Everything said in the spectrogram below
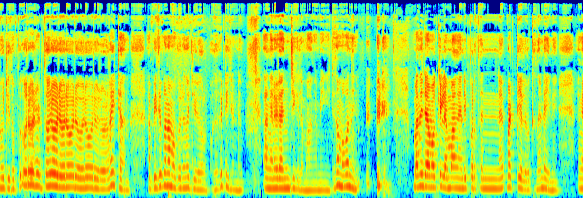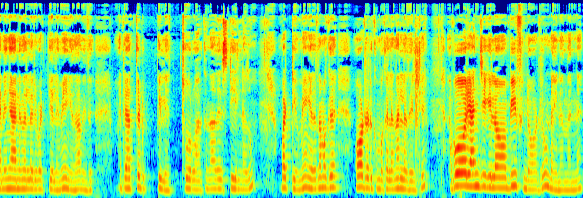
നൂറ്റി മുപ്പത് ഓരോരിടത്ത് ഓരോരോ ഓരോരോ ഓരോരോ റേറ്റാണ് അപ്പോൾ ഇതിപ്പോൾ നമുക്കൊരു നൂറ്റി ഇരുപത് ഉറുപ്പൊക്കെ കിട്ടിയിട്ടുണ്ട്. അങ്ങനെ ഒരു അഞ്ച് കിലോ മാങ്ങ മേങ്ങിയിട്ട് നമ്മൾ വന്നിന്. വന്നിട്ട് നമുക്കില്ല മാങ്ങാന്റെ ഇപ്പുറത്ത് തന്നെ വട്ടിയെല്ലാം വെക്കുന്നുണ്ട് അതിന്. അങ്ങനെ ഞാൻ നല്ലൊരു വട്ടിയെല്ലാം മേങ്ങിയതാണിത്. മറ്റേ അത്തെടുപ്പില്ലേ ചോറ് വാർക്കുന്ന അത് സ്റ്റീലിന്റെതും വട്ടിയും എങ്ങനെ നമുക്ക് ഓർഡർ എടുക്കുമ്പോഴൊക്കെ നല്ലതായിട്ട് അപ്പോൾ ഒരു അഞ്ച് കിലോ ബീഫിന്റെ ഓർഡർ ഉണ്ടായിരുന്നു തന്നെ.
